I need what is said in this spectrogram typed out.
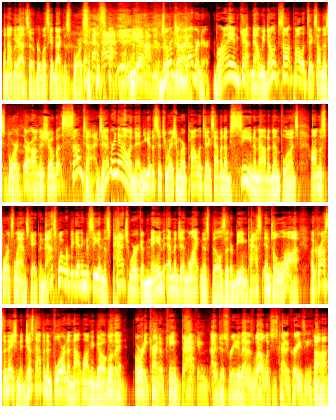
Well, now that Yeah. that's over, let's get back to sports. Yeah. Georgia Oh, Governor Brian Kemp. Now we don't talk politics on this sport or on this show, but sometimes, every now and then, you get a situation where politics have an obscene amount of influence on the sports landscape, and that's what we're beginning to see in this patchwork of name, image, and likeness bills that are being passed into law across the nation. It just happened in Florida not long ago. Well, they already kind of came back, and I'm just reading that as well, which is kind of crazy. Uh huh.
